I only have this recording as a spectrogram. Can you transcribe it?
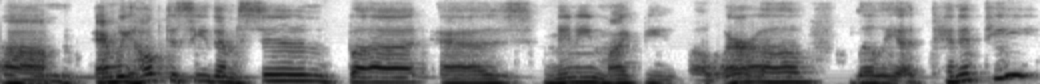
um, and we hope to see them soon, but as many might be aware of, Lilia Teninty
